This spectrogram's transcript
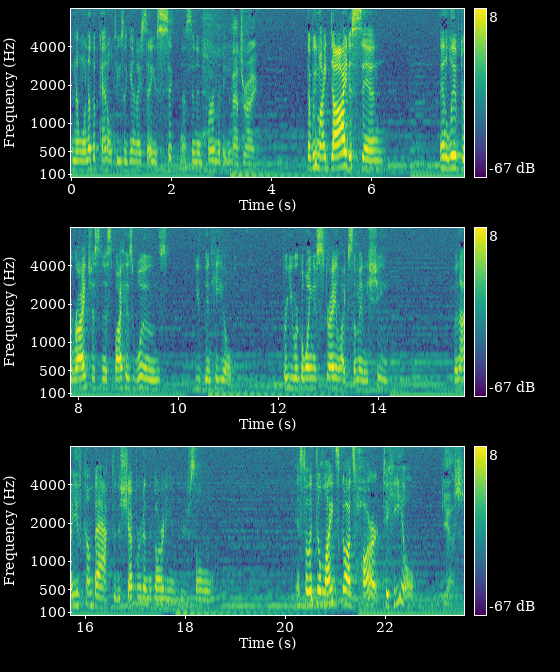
And then one of the penalties, again, I say, is sickness and infirmity. That's right. That we might die to sin and live to righteousness by his wounds, you've been healed. For you were going astray like so many sheep. But now you've come back to the shepherd and the guardian of your soul. And so it delights God's heart to heal. Yes.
